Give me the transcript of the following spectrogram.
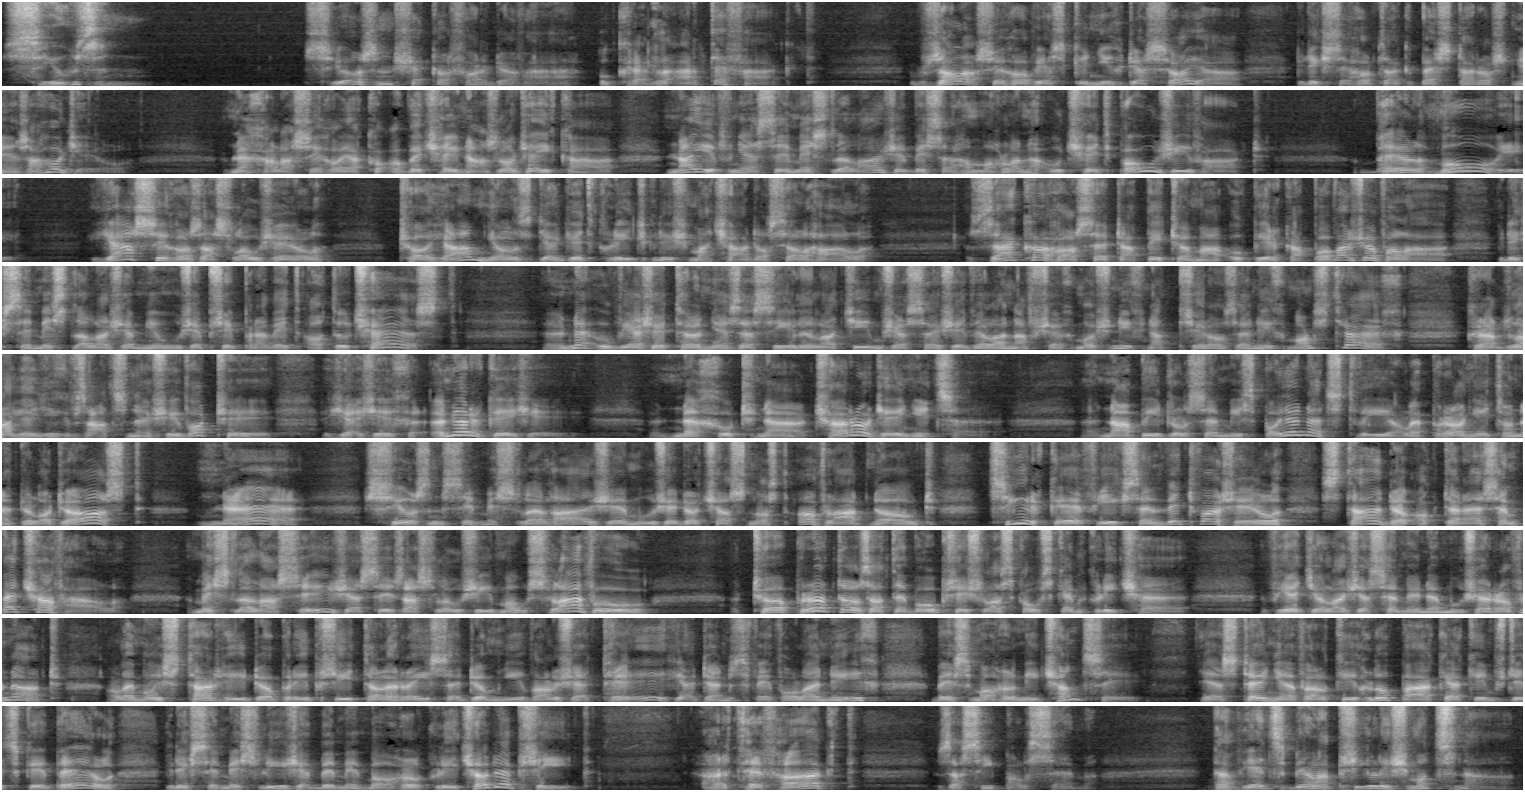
Susan. Susan Shacklefordová ukradla artefakt. Vzala si ho v jeskyních de Soja, když se ho tak bezstarostně zahodil. Nechala si ho jako obyčejná zlodějka. Naivně si myslela, že by se ho mohla naučit používat. Byl můj. Já si ho zasloužil. To já měl zdědit klíč, když Machado selhal. Za koho se ta pitomá upírka považovala, když si myslela, že mě může připravit o tu čest? Neuvěřitelně zesílila tím, že se živila na všech možných nadpřirozených monstrech, kradla jejich vzácné životy, jejich energii. Nechutná čarodějnice. Nabídl se mi spojenectví, ale pro ní to nebylo dost. Ne, Susan si myslela, že může dočasnost ovládnout. Církev jich jsem vytvořil, stádo, o které jsem pečoval. Myslela si, že si zaslouží mou slavu. To proto za tebou přišla s kouskem klíče. Věděla, že se mi nemůže rovnat, ale můj starý dobrý přítel Ray se domníval, že ty, jeden z vyvolených, bys mohl mít šanci. Je stejně velký hlupák, jakým vždycky byl, když si myslí, že by mi mohl klíč odepřít. Artefakt? Zasýpal jsem. Ta věc byla příliš mocná.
